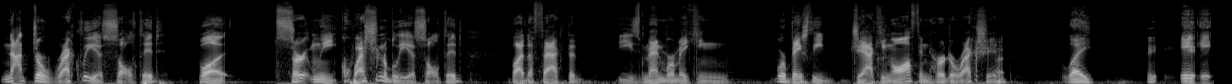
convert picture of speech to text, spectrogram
not directly assaulted, but certainly questionably assaulted by the fact that these men were making were basically jacking off in her direction. Uh, like it it,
